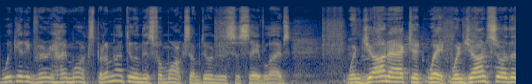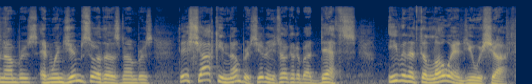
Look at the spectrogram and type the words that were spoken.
we're getting very high marks, but I'm not doing this for marks. I'm doing this to save lives. When John acted, wait, when John saw the numbers and when Jim saw those numbers, they're shocking numbers. You know, you're talking about deaths. Even at the low end, you were shocked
